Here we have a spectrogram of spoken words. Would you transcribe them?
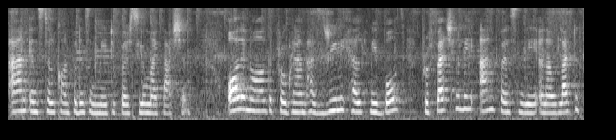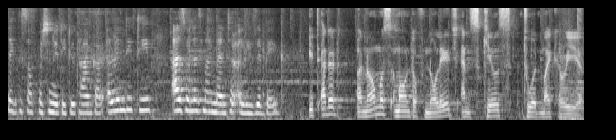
and instill confidence in me to pursue my passion. All in all, the program has really helped me both professionally and personally and I would like to take this opportunity to thank our L&D team as well as my mentor Alize Beg. It added enormous amount of knowledge and skills toward my career.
